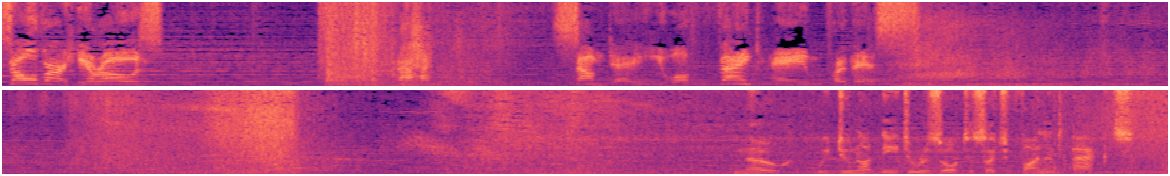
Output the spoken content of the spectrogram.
It's over, heroes! Ah, someday you will thank AIM for this! No, we do not need to resort to such violent acts.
